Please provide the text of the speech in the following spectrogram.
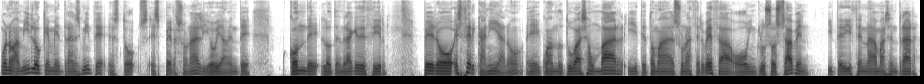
Bueno, a mí lo que me transmite, esto es personal y obviamente Conde lo tendrá que decir, pero es cercanía, ¿no? Eh, cuando tú vas a un bar y te tomas una cerveza o incluso saben y te dicen nada más entrar,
